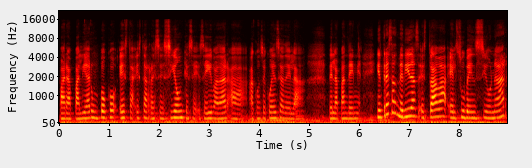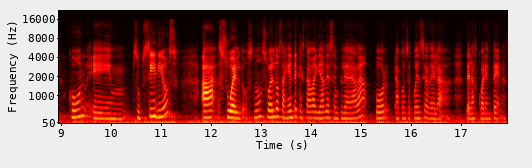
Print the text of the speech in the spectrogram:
para paliar un poco esta, esta recesión que se, iba a dar a, consecuencia de la, de la pandemia. Y entre esas medidas estaba el subvencionar con em, subsidios a sueldos, ¿no? Sueldos a gente que estaba ya desempleada por a consecuencia de, la, de las cuarentenas.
